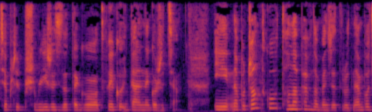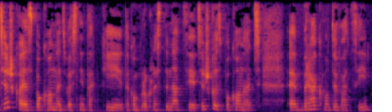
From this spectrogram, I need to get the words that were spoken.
cię przybliżyć do tego Twojego idealnego życia. I na początku to na pewno będzie trudne, bo ciężko jest pokonać właśnie taki, taką prokrastynację, ciężko jest pokonać e, brak motywacji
